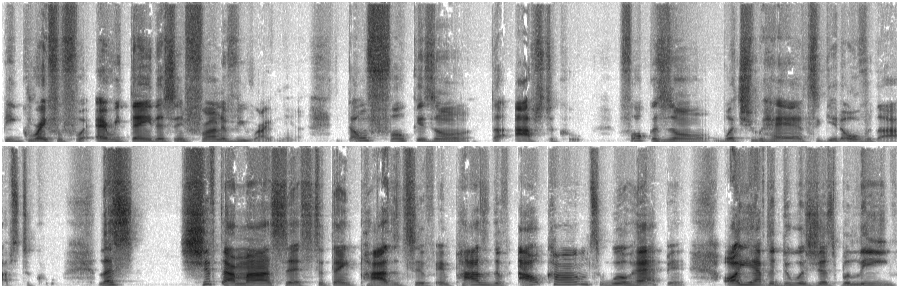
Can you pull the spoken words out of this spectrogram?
Be grateful for everything that's in front of you right now. Don't focus on the obstacle. Focus on what you have to get over the obstacle. Let's shift our mindsets to think positive and positive outcomes will happen. All you have to do is just believe.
